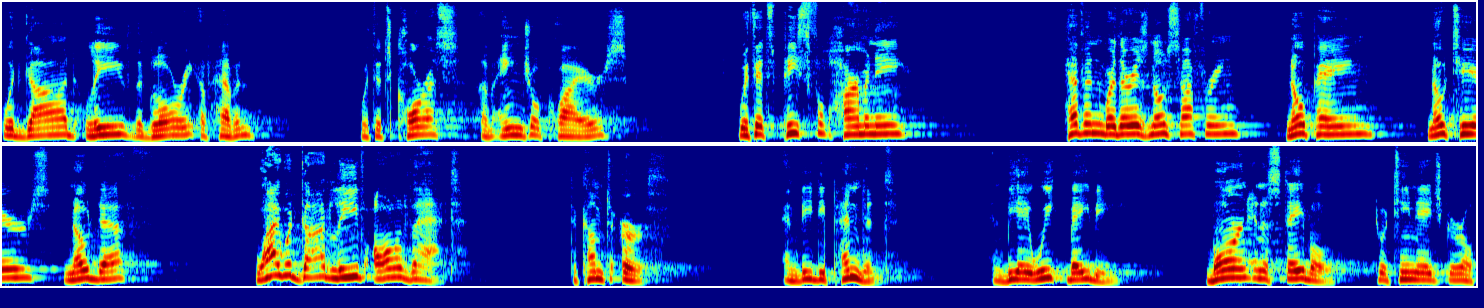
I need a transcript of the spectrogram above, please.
would God leave the glory of heaven with its chorus of angel choirs, with its peaceful harmony Heaven where there is no suffering, no pain, no tears, no death. Why would God leave all of that to come to earth and be dependent and be a weak baby, born in a stable to a teenage girl,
